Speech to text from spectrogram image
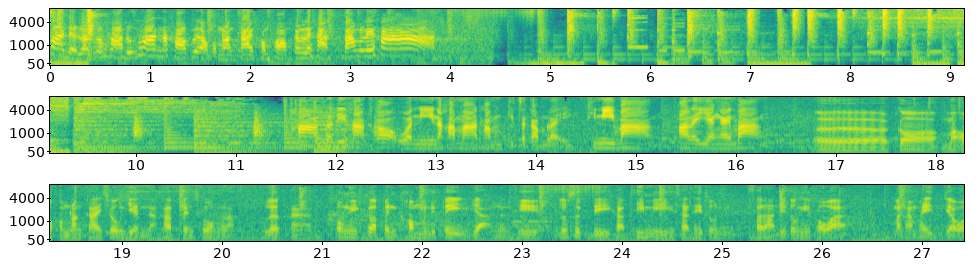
ค่ะเดี๋ยวเราจะพาทุกท่านนะคะ ไปออกกำลังกายพร้อม ๆ กันเลยค่ะ ตามมาเลยค่ะค่ะสวัสดีค่ะ ก็วันนี้นะคะมาทำกิจกรรมอะไรที่นี่บ้าง อะไรยังไงบ้าง เออก็มาออกกำลังกายช่วงเย็นนะครับ เป็นช่วงหลังเลิกงาน ตรงนี้ก็เป็นคอมมูนิตี้อีกอย่างหนึ่งที่รู้สึกดีครับ ที่มีสถานที่ตรงนี้สถานที่ตรงนี้เพราะว่ามันทำให้เยาว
